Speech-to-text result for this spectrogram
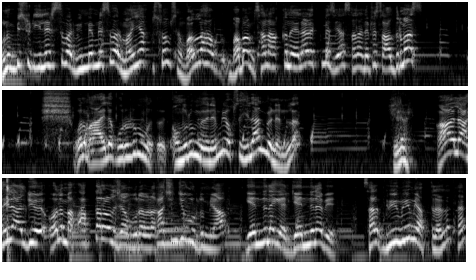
Bunun bir sürü ilerisi var, bilmem nesi var. Manyak mısın oğlum sen? Vallahi babam sana hakkını helal etmez ya. Sana nefes aldırmaz. Üf, oğlum aile gururun mu, onurun mu önemli yoksa hilal mi önemli lan? Hilal. Hala hilal diyor. Oğlum bak aptal olacağım vura vura. Kaçıncı vurdum ya? Kendine gel, kendine bir. Sana büyü müyü mü yaptılar lan? Ha?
